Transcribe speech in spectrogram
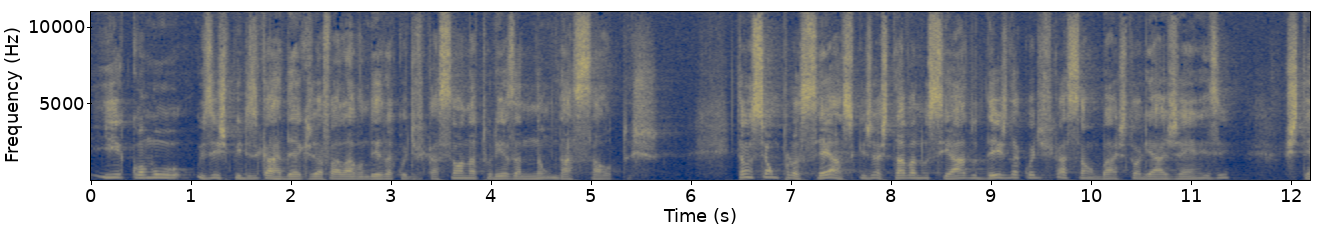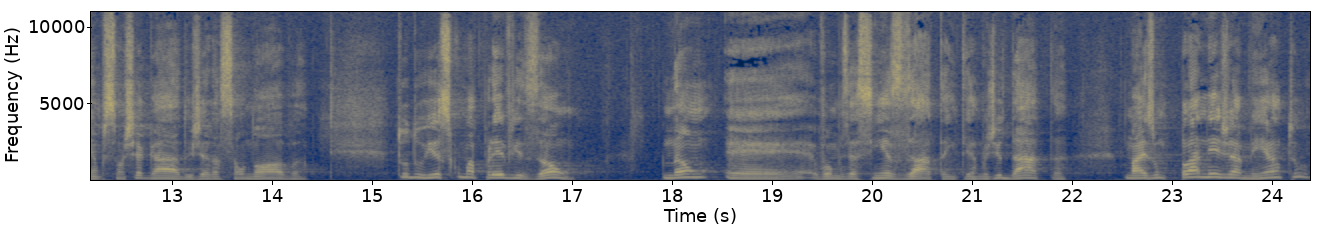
E como os espíritos de Kardec já falavam desde a codificação, a natureza não dá saltos. Então, isso é um processo que já estava anunciado desde a codificação. Basta olhar a Gênese, os tempos são chegados, geração nova. Tudo isso com uma previsão não, é, vamos dizer assim, exata em termos de data, mas um planejamento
